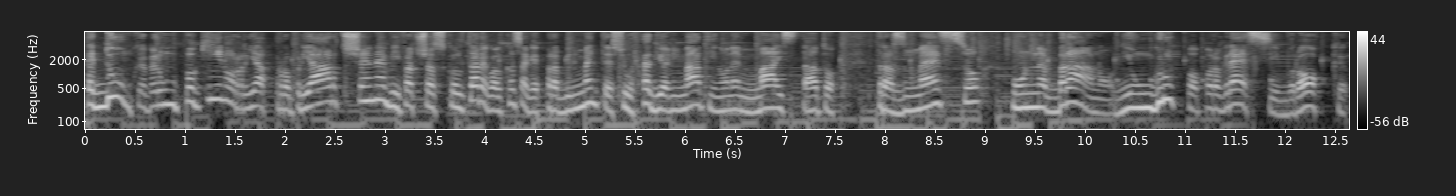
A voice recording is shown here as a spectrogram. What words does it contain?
E dunque, per un pochino riappropriarcene, vi faccio ascoltare qualcosa che probabilmente su radio animati non è mai stato trasmesso, un brano di un gruppo progressive rock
